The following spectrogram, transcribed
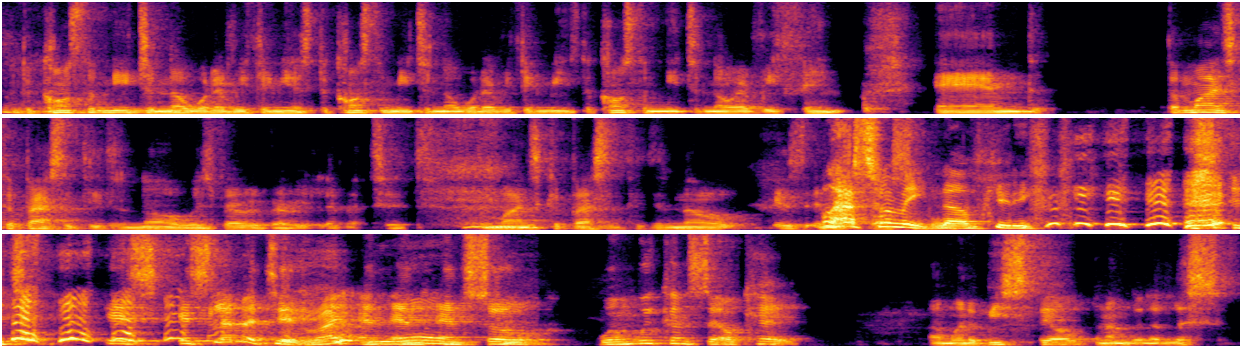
The mm-hmm. constant need to know what everything is, the constant need to know what everything means, the constant need to know everything. And the mind's capacity to know is very, very limited. The mind's capacity to know is blasphemy. No, I'm kidding. it's, it's, it's, it's, limited, right? And, yeah. and and so when we can say, okay, I'm going to be still and I'm going to listen.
